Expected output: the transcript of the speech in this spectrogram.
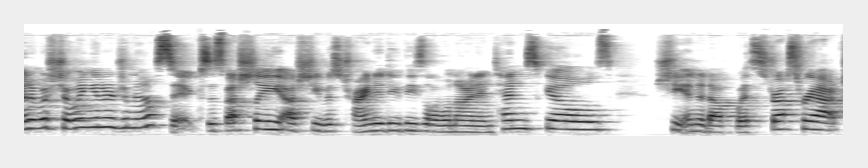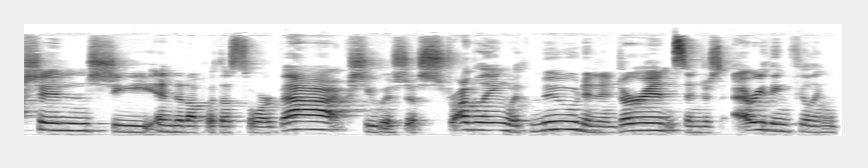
And it was showing in her gymnastics, especially as she was trying to do these level nine and 10 skills she ended up with stress reactions. She ended up with a sore back. She was just struggling with mood and endurance and just everything feeling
